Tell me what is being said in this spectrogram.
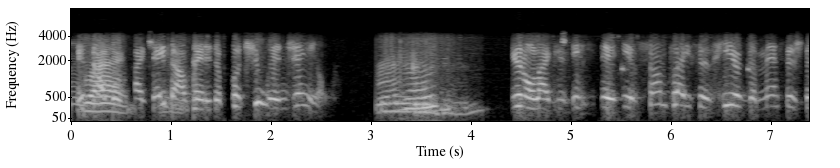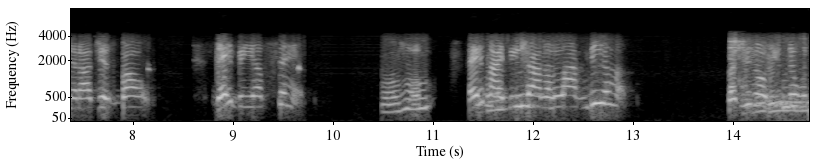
It's right. almost like they about ready to put you in jail. Mm-hmm. You know, like if, if if some places hear the message that I just bought, they be upset. Mm-hmm. They might be trying to lock me up. But you know, you do what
